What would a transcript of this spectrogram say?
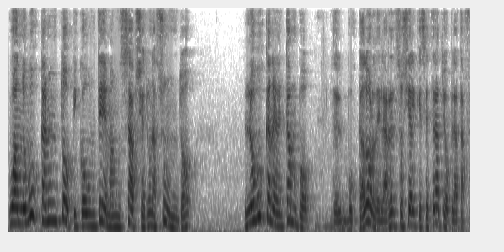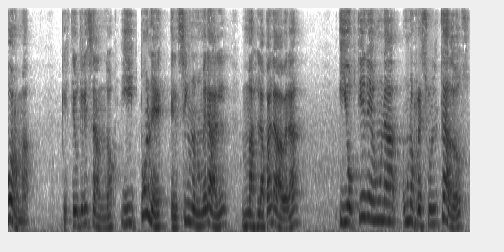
cuando buscan un tópico, un tema, un subject, un asunto, lo buscan en el campo del buscador de la red social que se trate o plataforma que esté utilizando y pone el signo numeral más la palabra y obtiene una, unos resultados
